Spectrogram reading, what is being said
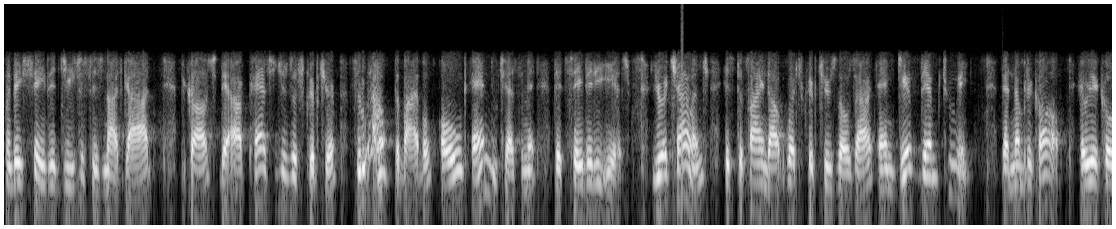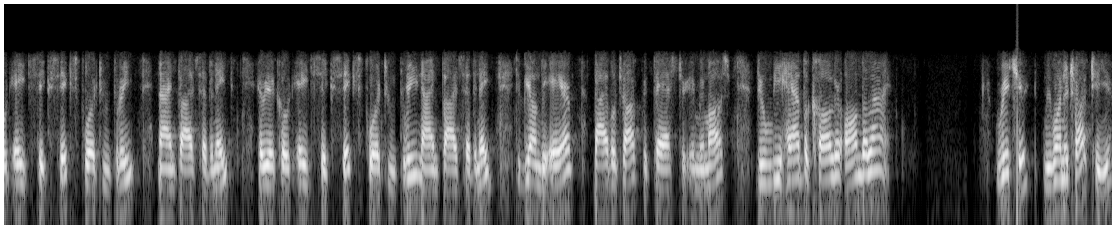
when they say that Jesus is not God, because there are passages of scripture throughout the Bible, Old and New Testament, that say that He is. Your challenge is to find out what scriptures those are and give them to me. That number to call, area code 866-423-9578, area code 866-423-9578 to be on the air, Bible Talk with Pastor Emery Moss. Do we have a caller on the line? Richard, we want to talk to you.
